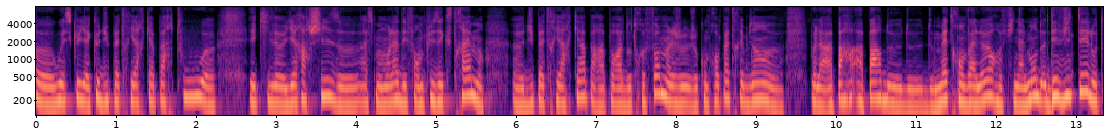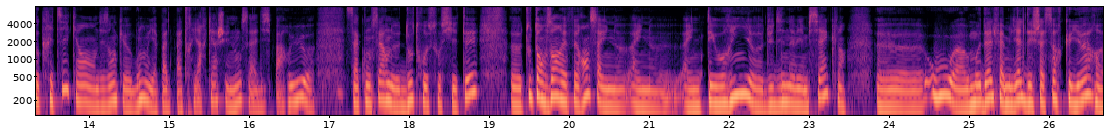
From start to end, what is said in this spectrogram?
euh, Ou est-ce qu'il n'y a que du patriarcat partout et qu'il hiérarchise à ce moment-là des formes plus extrêmes du patriarcat par rapport à d'autres formes? Je ne comprends pas très bien, voilà, à part, à part de, de, mettre en valeur, finalement, d'éviter l'autocritique hein, en disant que, bon, il n'y a pas de patriarcat chez nous, ça a disparu, ça concerne d'autres sociétés, tout en faisant référence à une à une, à une théorie euh, du 19e siècle euh, ou au modèle familial des chasseurs-cueilleurs,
